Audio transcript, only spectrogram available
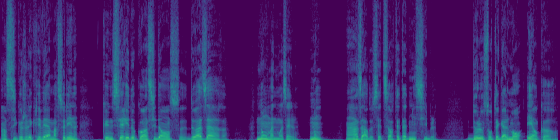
ainsi que je l'écrivais à Marceline, qu'une série de coïncidences, de hasards. Non, mademoiselle, non. Un hasard de cette sorte est admissible. Deux le sont également et encore.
